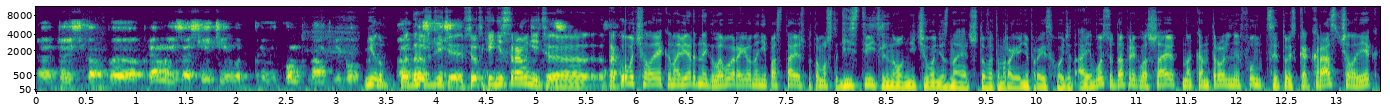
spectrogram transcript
Э, то есть, как бы, прямо из Осетии вот прямиком к нам прибыл. Не, ну подождите, все-таки не сравнить. Э, такого человека, наверное, главой района не поставишь, потому что действительно он ничего не знает, что в этом районе происходит. А его сюда приглашают на контрольные функции. То есть, как раз человек,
